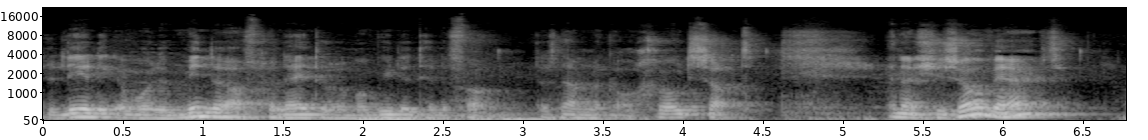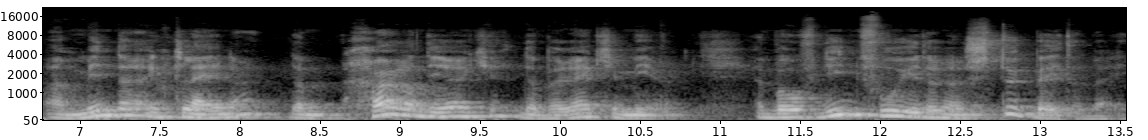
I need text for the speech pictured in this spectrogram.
de leerlingen worden minder afgeleid door een mobiele telefoon. Dat is namelijk al groot zat. En als je zo werkt aan minder en kleiner, dan garandeer ik je, dan bereik je meer. En bovendien voel je er een stuk beter bij.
